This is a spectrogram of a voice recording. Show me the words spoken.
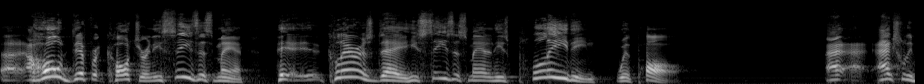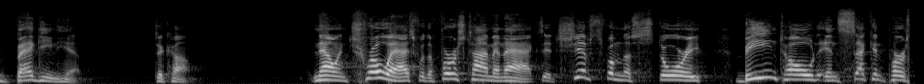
a whole different culture. And he sees this man, he, clear as day, he sees this man and he's pleading with Paul, actually begging him to come. Now, in Troas, for the first time in Acts, it shifts from the story being told in second person.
